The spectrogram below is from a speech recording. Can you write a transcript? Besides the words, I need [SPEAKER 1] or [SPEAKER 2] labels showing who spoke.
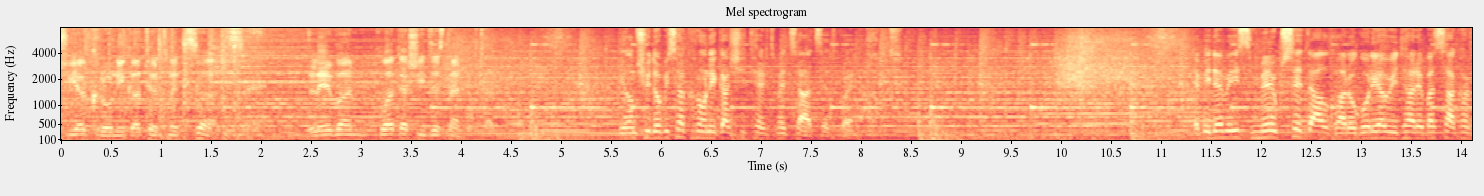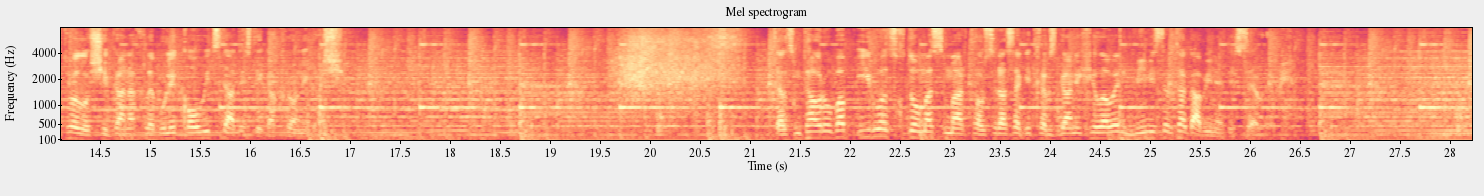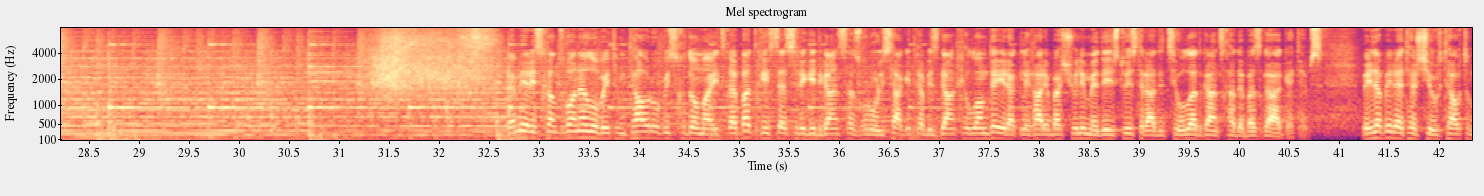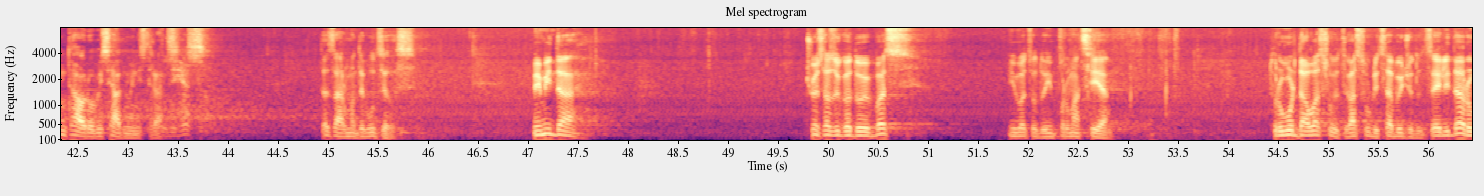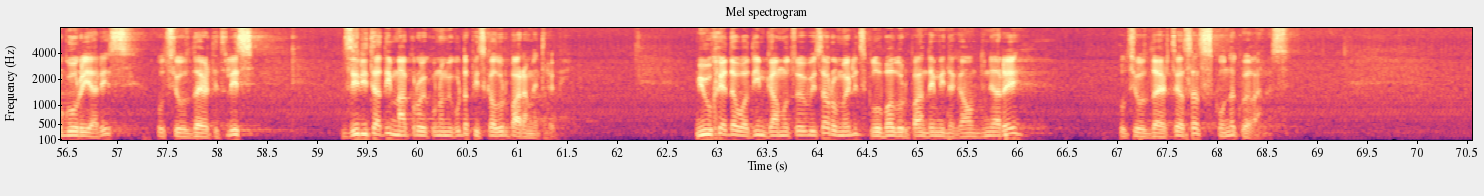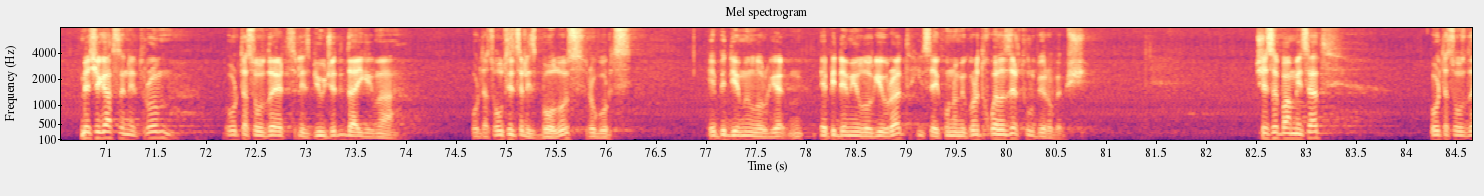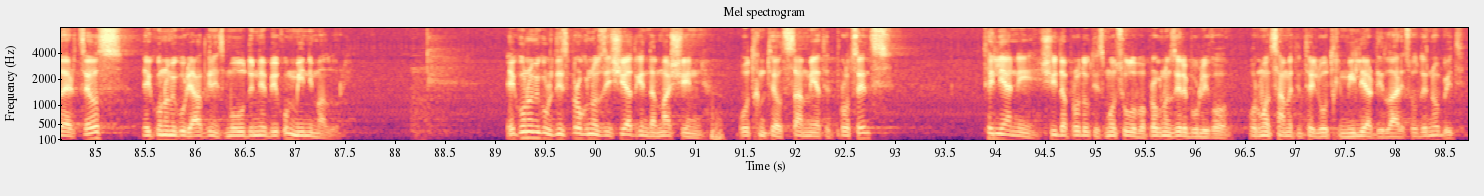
[SPEAKER 1] ეთერშია ქრონიკა 11 საათზე. ლევან კვატაშიძესთან ერთად.
[SPEAKER 2] ფილმშვიდობისა ქრონიკაში 11 საათზე თქვენ ახავთ. ეპიდემიის მეექვსე ტალღა როგორია ვითარება საქართველოში განახლებული კოვიდ სტატისტიკა ქრონიკაში. წელსმთავრობა პირველ ხდომას მართავს, რასაკითხებს განიხილავენ მინისტრთა კაბინეტის წევრები. პრემიერის ხელმძღვანელობით მთავრობის ხდომა იწყება დღის წესრიგით განსაზღვრული საკითხების განხილვამდე ირაკლი ღარიბაშვილი მედიისთვის ტრადიციულად განცხადებას გააკეთებს. პირდაპირ ეთერში ვრთავთ მთავრობის ადმინისტრაციას.
[SPEAKER 3] და წარმატებულ წელს. მე მინდა ჩვენ საზოგადოებას მივაწოდო ინფორმაცია თუ როგორ დავასრულეთ გასული საბიუჯეტო წელი და როგორი არის 2021 წლის ძირითადი მაკროეკონომიკური და ფისკალური პარამეტრები. მიუხედავად იმ გამოწვევებისა, რომელიც გლობალური პანდემიიდან გამომდინარე 2021 წელსაც ჰქონდა ქვეყანას. მე შეგახსენებთ, რომ 2021 წლის ბიუჯეტი დაიგეგმა 2020 წლის ბოლოს, როგორც ეპიდემიოლოგიურად, ისე ეკონომიკურად ყველაზე რთულ პირობებში. შესაბამისად, 2021 წელს ეკონომიკური აღდგენის მოლოდინები იყო მინიმალური. ეკონომიკური დის პროგნოზი შეადგენდა მაშინ 4.3%-ს. თელიანი შიდა პროდუქტის მოცულობა პროგნოზირებული იყო 53.4 მილიარდი ლარის ოდენობით.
